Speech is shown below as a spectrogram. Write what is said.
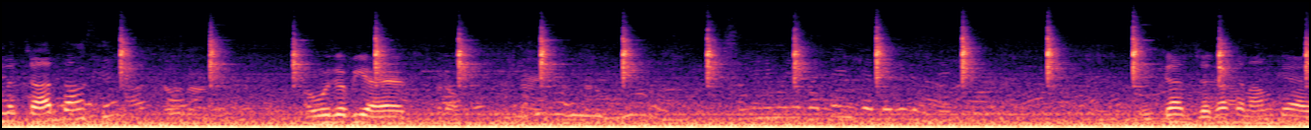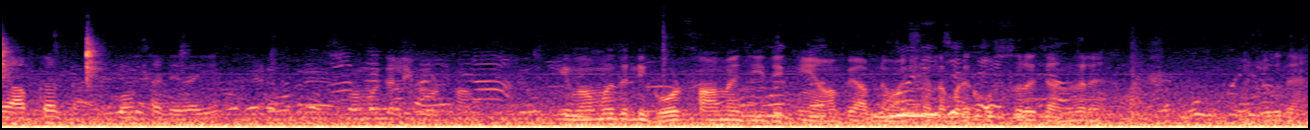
वाला चार दांत से? और वो जो भी आया है क्या जगह का नाम क्या है? आपका कौन सा डेरा ये? Mohammad Ali goat farm. ये मोहम्मद अली गोड फार्म है जी देखिए यहाँ पे आपने माशाल्लाह बड़े खूबसूरत जानवर हैं मौजूद हैं।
